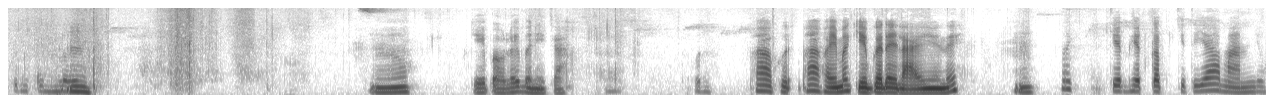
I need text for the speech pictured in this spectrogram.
เป็นกลุ่มเลอืยม เอาเก็บเอาเลยบัดนี้จ้ะผ้าเพิ่นผ้าไผมาเก็บก็ได้หลายอยู่เด้เก็บเห็ดกับกิตยามันอยู่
